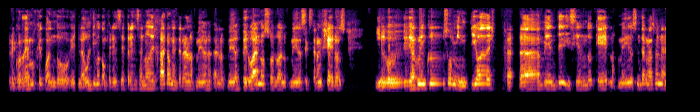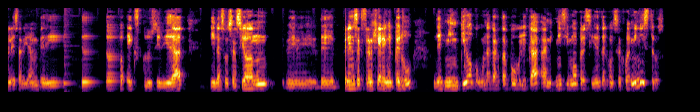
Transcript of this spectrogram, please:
Recordemos que cuando en la última conferencia de prensa no dejaron entrar a los medios, a los medios peruanos, solo a los medios extranjeros, y el gobierno incluso mintió descaradamente diciendo que los medios internacionales habían pedido exclusividad y la Asociación de, Prensa Extranjera en el Perú desmintió con una carta pública al mismísimo presidente del Consejo de Ministros,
